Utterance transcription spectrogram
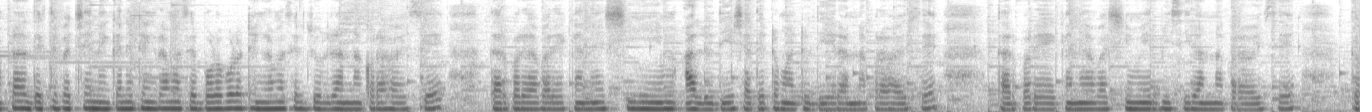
আপনারা দেখতে পাচ্ছেন এখানে ট্যাংরা মাছের, বড় বড় ট্যাংরা মাছের ঝোল রান্না করা হয়েছে। তারপরে আবার এখানে শিম, আলু দিয়ে, সাথে টমেটো দিয়ে রান্না করা হয়েছে। তারপরে এখানে আবার শিমের বিচি রান্না করা হয়েছে। তো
